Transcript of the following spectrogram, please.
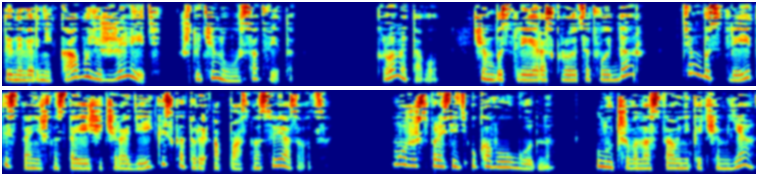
ты наверняка будешь жалеть, что тянула с ответом. Кроме того, чем быстрее раскроется твой дар, тем быстрее ты станешь настоящей чародейкой, с которой опасно связываться. Можешь спросить у кого угодно. Лучшего наставника, чем я,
